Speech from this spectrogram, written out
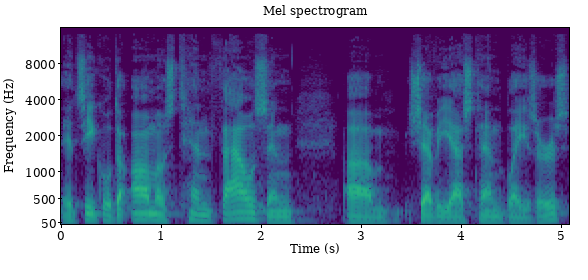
It's equal to almost 10,000 um, Chevy S10 Blazers.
